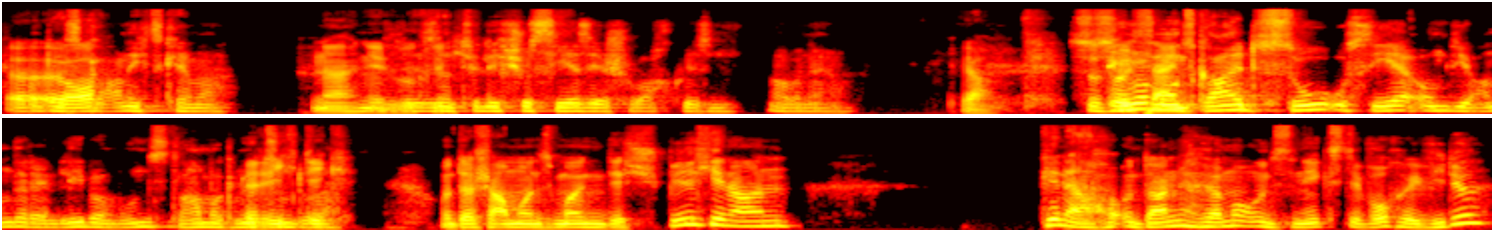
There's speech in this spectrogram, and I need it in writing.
Äh, und da ist ja. gar nichts gekommen. Nein, nicht Also das ist wirklich. natürlich schon sehr, sehr schwach gewesen. Aber naja. Ja, so soll Kümmern es wir sein. uns gar nicht so sehr um die anderen, lieber um uns, da haben wir genug. Richtig. Und da schauen wir uns morgen das Spielchen an. Genau, und dann hören wir uns nächste Woche wieder.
